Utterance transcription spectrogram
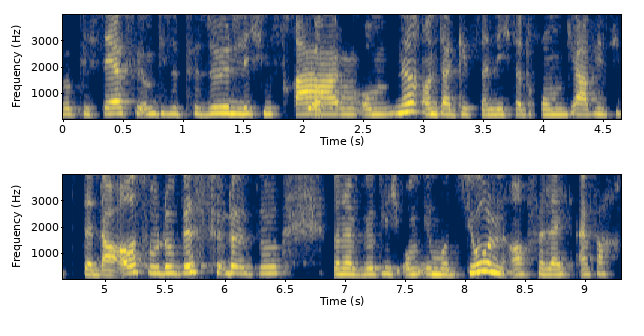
wirklich sehr viel um diese persönlichen Fragen, ja. um, ne, und da geht es dann nicht darum, ja, wie sieht es denn da aus, wo du bist oder so, sondern wirklich um Emotionen auch vielleicht einfach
